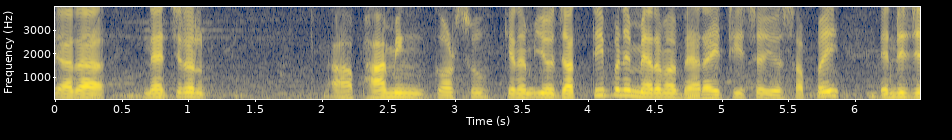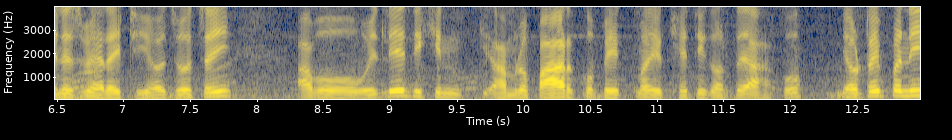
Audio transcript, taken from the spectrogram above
एउटा नेचुरल फार्मिङ गर्छु किनभने यो जति पनि मेरोमा भेराइटी छ यो सबै इन्डिजिनियस भेराइटी हो जो चाहिँ अब उहिलेदेखि हाम्रो पाहाडको भेगमा यो खेती गर्दै आएको। एउटै पनि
